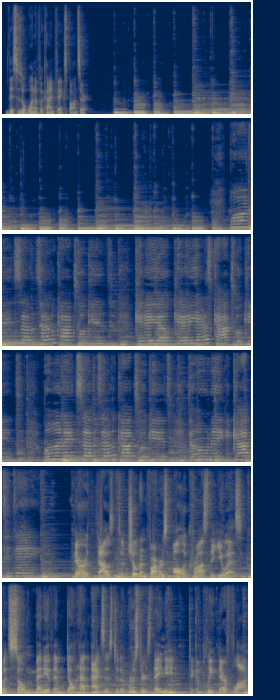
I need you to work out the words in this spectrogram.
This is a one of a kind fake sponsor. Thousands of children farmers all across the US, but so many of them don't have access to the roosters they need to complete their flock.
